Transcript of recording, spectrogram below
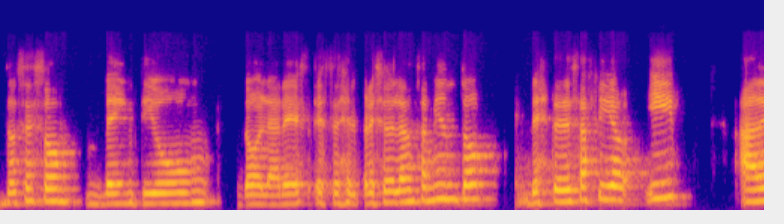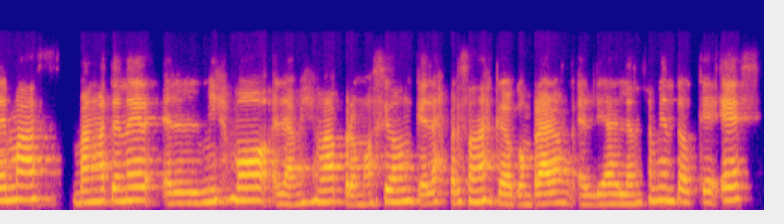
Entonces son 21 dólares, ese es el precio de lanzamiento de este desafío y además van a tener el mismo, la misma promoción que las personas que lo compraron el día del lanzamiento, que es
